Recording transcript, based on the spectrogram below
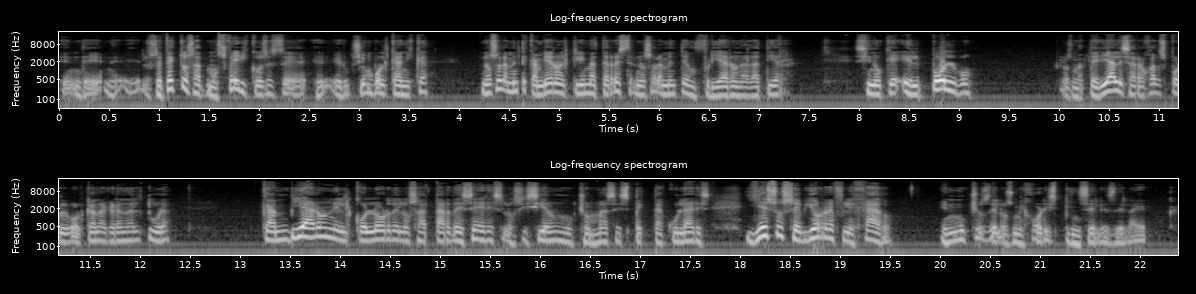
los efectos atmosféricos de esta eh, erupción volcánica no solamente cambiaron el clima terrestre, no solamente enfriaron a la Tierra, sino que el polvo, los materiales arrojados por el volcán a gran altura, cambiaron el color de los atardeceres, los hicieron mucho más espectaculares, y eso se vio reflejado en muchos de los mejores pinceles de la época.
